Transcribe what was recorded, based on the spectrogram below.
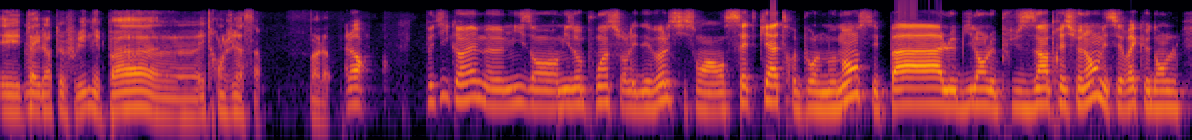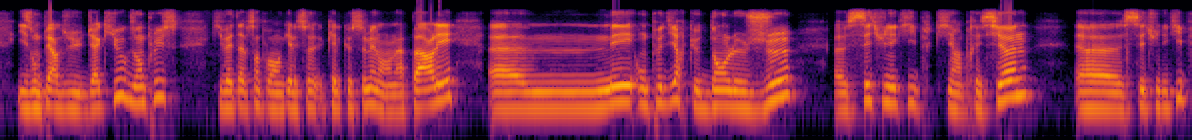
Et Tyler Toffoli n'est pas euh, étranger à ça. Voilà. Alors, petit quand même, euh, mise, en, mise au point sur les Devils, ils sont en 7-4 pour le moment. C'est pas le bilan le plus impressionnant, mais c'est vrai que dans le, ils ont perdu Jack Hughes en plus, qui va être absent pendant quelques, quelques semaines, on en a parlé. Euh, mais on peut dire que dans le jeu, c'est une équipe qui impressionne. Euh, c'est une équipe.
